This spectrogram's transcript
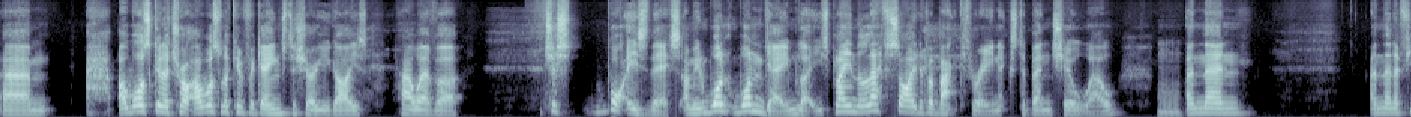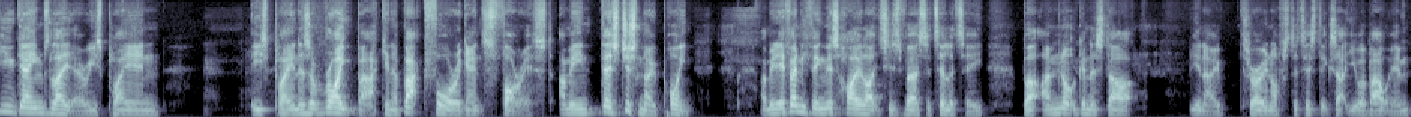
Um, I was gonna try. I was looking for games to show you guys. However, just what is this? I mean, one one game. Look, he's playing the left side of a back three next to Ben Chilwell, Hmm. and then and then a few games later, he's playing. He's playing as a right back in a back four against Forest. I mean, there's just no point. I mean, if anything, this highlights his versatility, but I'm not going to start, you know, throwing off statistics at you about him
